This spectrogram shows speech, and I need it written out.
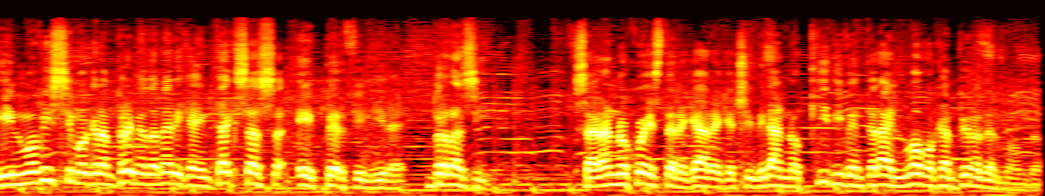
il nuovissimo Gran Premio d'America in Texas e per finire Brasile. Saranno queste le gare che ci diranno chi diventerà il nuovo campione del mondo.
